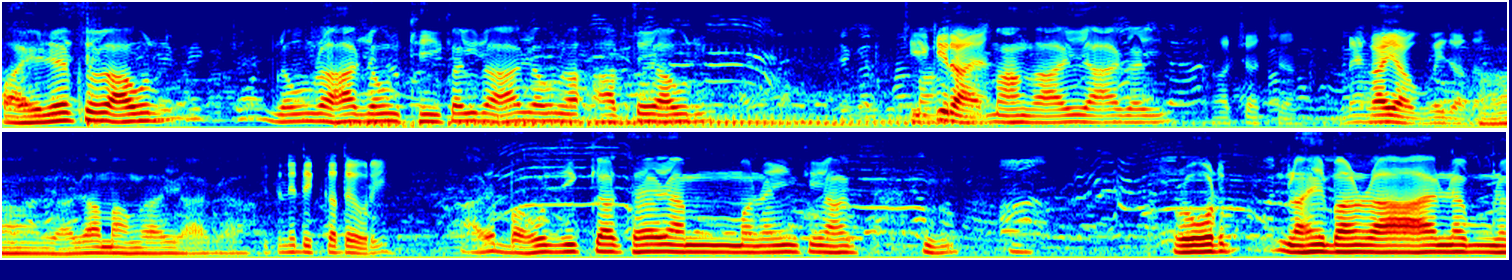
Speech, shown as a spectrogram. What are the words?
पहले तो और जौन रहा जौन ठीक ही रहा जौन अब तो और ठीक ही रहा है? महँगाई आ गई। अच्छा अच्छा। महँगाई आ गई ज़्यादा? हाँ ज़्यादा महँगाई आ गया। कितनी दिक्कतें हो रही? अरे बहुत दिक्कत है। हम मनाई कि यहाँ रोड नहीं बन रहा है न, न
